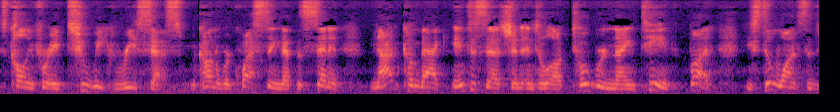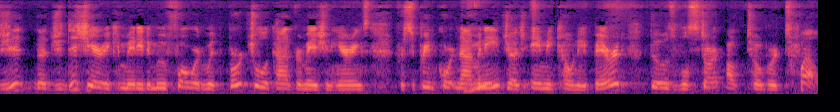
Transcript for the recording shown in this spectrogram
is calling for a two week recess. McConnell requesting that the Senate not come back into session until October 19th, but he still wants the, the Judiciary Committee to move forward with virtual confirmation hearings for Supreme Court nominee mm-hmm. Judge Amy Coney Barrett. Those will start October 12th.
